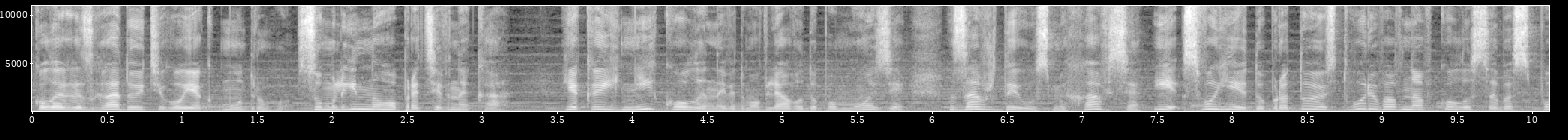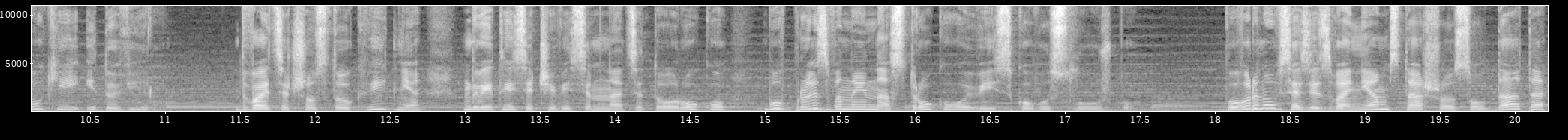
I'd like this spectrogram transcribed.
Колеги згадують його як мудрого, сумлінного працівника, який ніколи не відмовляв у допомозі, завжди усміхався і своєю добротою створював навколо себе спокій і довіру. 26 квітня 2018 року був призваний на строкову військову службу. Повернувся зі званням старшого солдата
